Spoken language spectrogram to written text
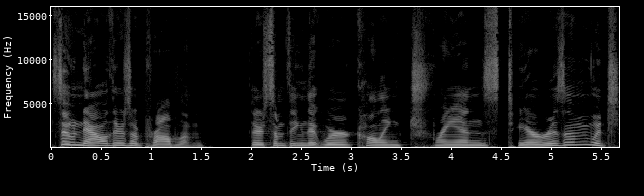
so now there's a problem. There's something that we're calling trans terrorism, which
